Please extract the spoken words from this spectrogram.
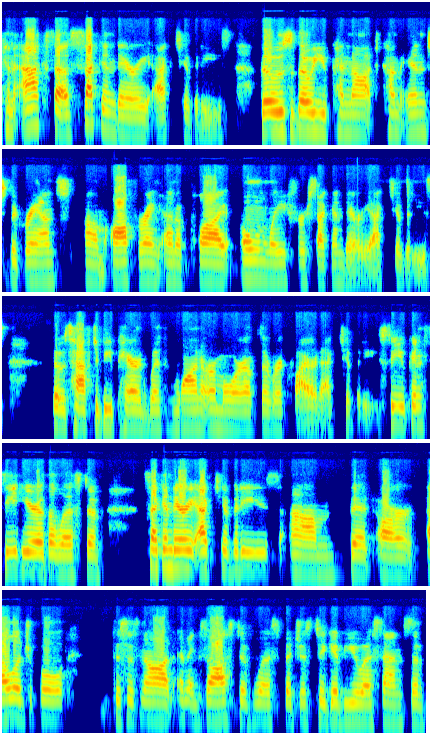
can access secondary activities. Those, though, you cannot come into the grant um, offering and apply only for secondary activities those have to be paired with one or more of the required activities. So you can see here the list of secondary activities um, that are eligible. This is not an exhaustive list, but just to give you a sense of,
